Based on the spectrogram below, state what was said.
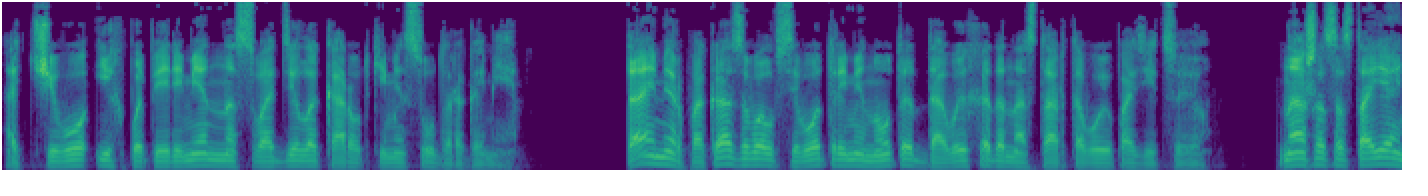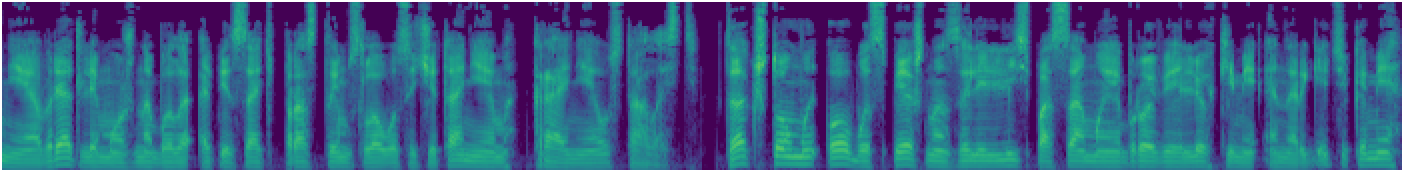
отчего их попеременно сводило короткими судорогами. Таймер показывал всего три минуты до выхода на стартовую позицию, Наше состояние вряд ли можно было описать простым словосочетанием «крайняя усталость». Так что мы оба спешно залились по самые брови легкими энергетиками,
